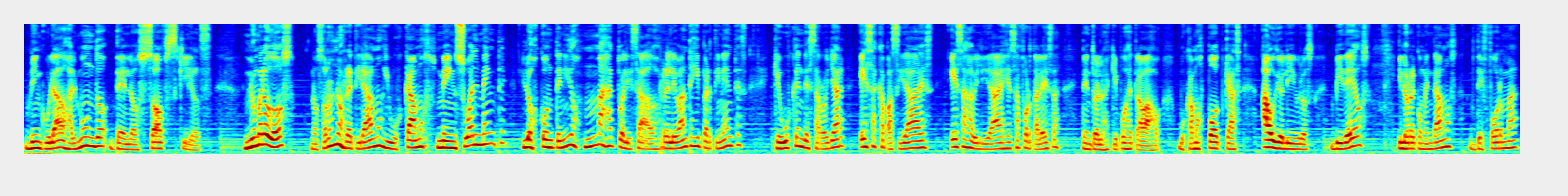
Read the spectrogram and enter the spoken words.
vinculados al mundo de los soft skills. Número 2. Nosotros nos retiramos y buscamos mensualmente los contenidos más actualizados, relevantes y pertinentes que busquen desarrollar esas capacidades, esas habilidades, esas fortalezas dentro de los equipos de trabajo. Buscamos podcasts, audiolibros, videos y lo recomendamos de forma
